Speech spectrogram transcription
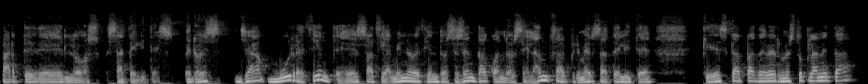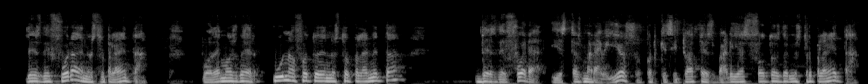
parte de los satélites, pero es ya muy reciente, es hacia 1960 cuando se lanza el primer satélite que es capaz de ver nuestro planeta desde fuera de nuestro planeta. Podemos ver una foto de nuestro planeta desde fuera. Y esto es maravilloso, porque si tú haces varias fotos de nuestro planeta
